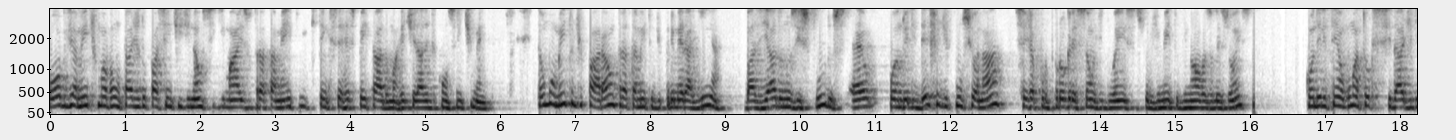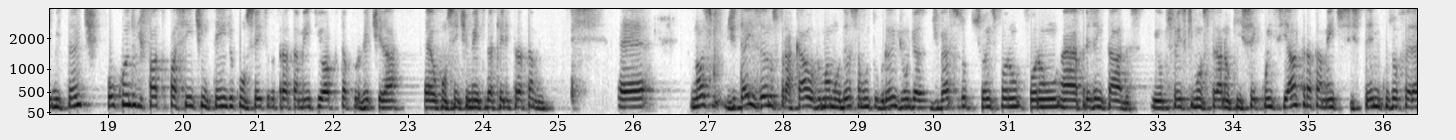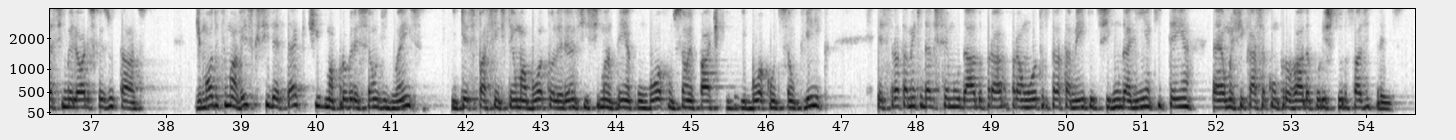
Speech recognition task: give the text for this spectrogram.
ou, obviamente, uma vontade do paciente de não seguir mais o tratamento e que tem que ser respeitado, uma retirada de consentimento. Então, o momento de parar um tratamento de primeira linha, baseado nos estudos, é quando ele deixa de funcionar, seja por progressão de doença, surgimento de novas lesões, quando ele tem alguma toxicidade limitante, ou quando, de fato, o paciente entende o conceito do tratamento e opta por retirar é, o consentimento daquele tratamento. É, nós, de 10 anos para cá, houve uma mudança muito grande, onde diversas opções foram, foram é, apresentadas, e opções que mostraram que sequenciar tratamentos sistêmicos oferece melhores resultados. De modo que, uma vez que se detecte uma progressão de doença, e que esse paciente tenha uma boa tolerância e se mantenha com boa função hepática e boa condição clínica, esse tratamento deve ser mudado para um outro tratamento de segunda linha que tenha é, uma eficácia comprovada por estudo fase 3.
